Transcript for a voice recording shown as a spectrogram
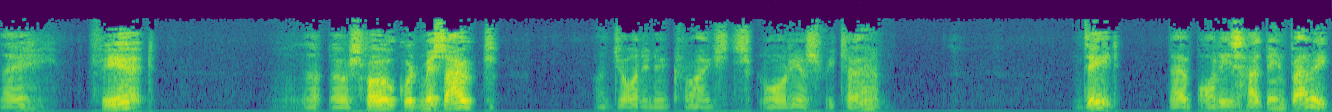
They feared that those folk would miss out on joining in Christ's glorious return. Indeed, their bodies had been buried.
